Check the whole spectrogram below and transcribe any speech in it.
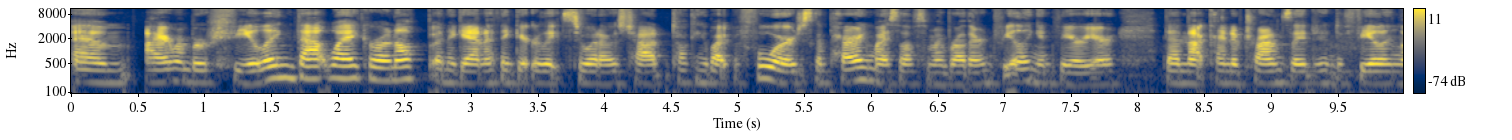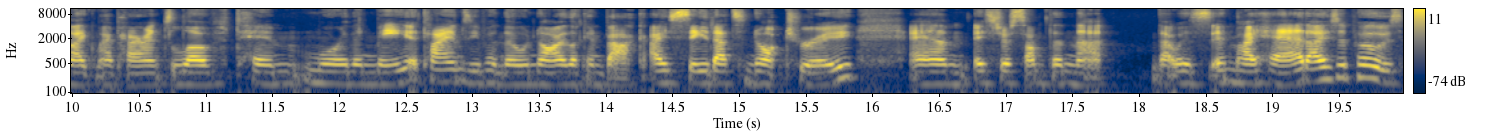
Um, I remember feeling that way growing up, and again, I think it relates to what I was chat- talking about before, just comparing myself to my brother and feeling inferior. Then that kind of translated into feeling like my parents loved him more than me at times, even though now looking back, I see that's not true. Um, it's just something that that was in my head, I suppose.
